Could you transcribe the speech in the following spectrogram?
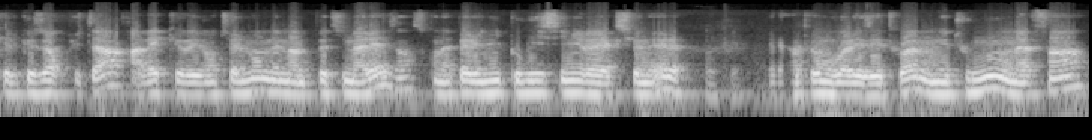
quelques heures plus tard, avec éventuellement même un petit malaise, hein, ce qu'on appelle une hypoglycémie réactionnelle. un peu, on voit les étoiles, on est tout mou, on a faim.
